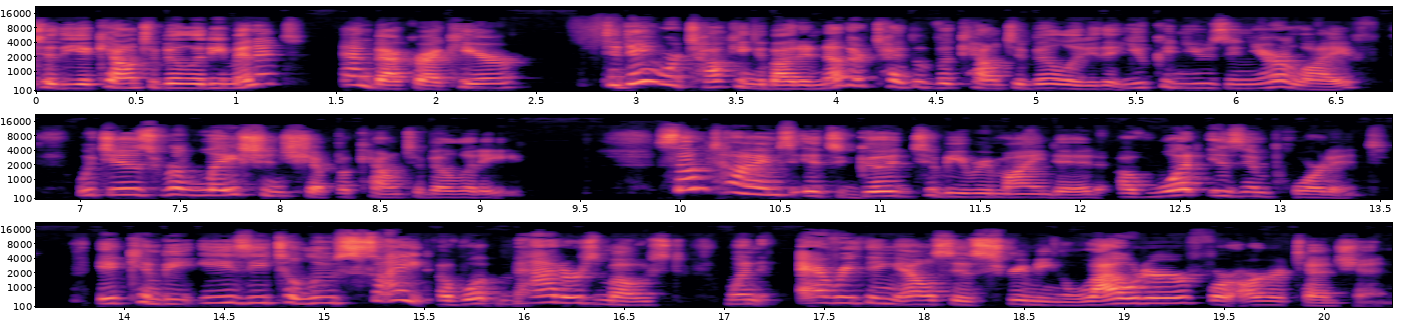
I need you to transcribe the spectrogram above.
to the Accountability Minute and Backrack here. Today we're talking about another type of accountability that you can use in your life, which is relationship accountability. Sometimes it's good to be reminded of what is important. It can be easy to lose sight of what matters most when everything else is screaming louder for our attention.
